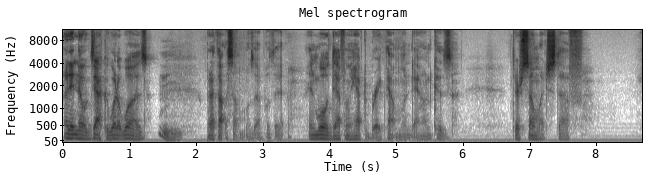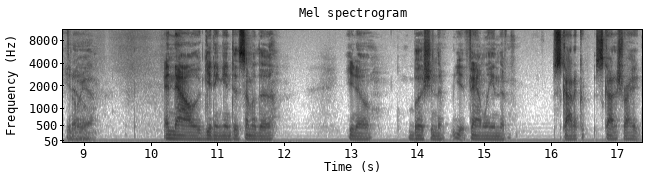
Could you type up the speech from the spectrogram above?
i didn't know exactly what it was but I thought something was up with it. And we'll definitely have to break that one down because there's so much stuff, you oh, know. yeah. And now getting into some of the, you know, Bush and the family and the Scottish Scottish Rite,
